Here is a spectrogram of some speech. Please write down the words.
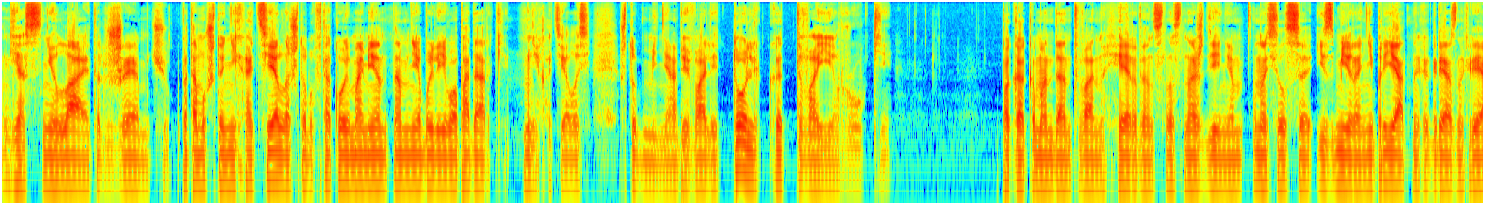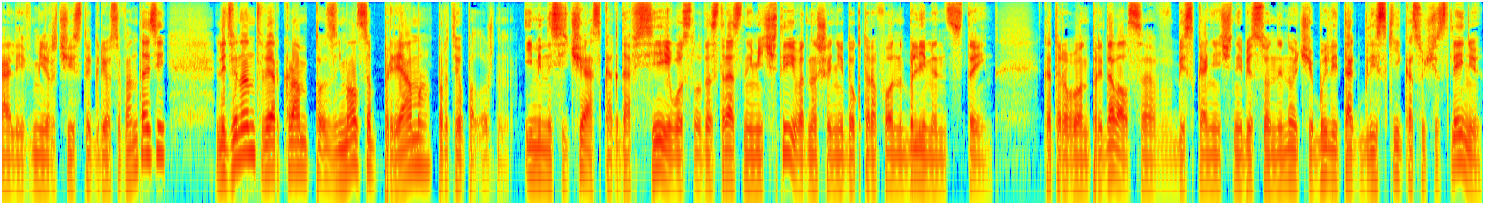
Я сняла этот жемчуг, потому что не хотела, чтобы в такой момент на мне были его подарки. Мне хотелось, чтобы меня обивали только твои руки. Пока командант Ван Херден с наслаждением уносился из мира неприятных и грязных реалий в мир чистых грез и фантазий, лейтенант Веркрамп занимался прямо противоположным. Именно сейчас, когда все его сладострастные мечты в отношении доктора фон Блименстейн, которого он предавался в бесконечной бессонной ночи, были так близки к осуществлению,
